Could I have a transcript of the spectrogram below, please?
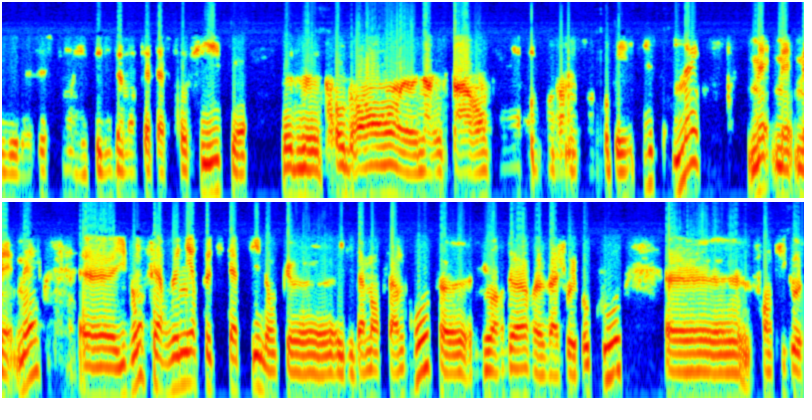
la gestion est évidemment catastrophique. Le, le trop grand euh, n'arrive pas à remplir les programmations trop élitistes. Mais, mais, mais, mais, mais, euh, ils vont faire venir petit à petit, donc euh, évidemment plein de groupes. Euh, New Order euh, va jouer beaucoup. Euh, Frankie Goes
